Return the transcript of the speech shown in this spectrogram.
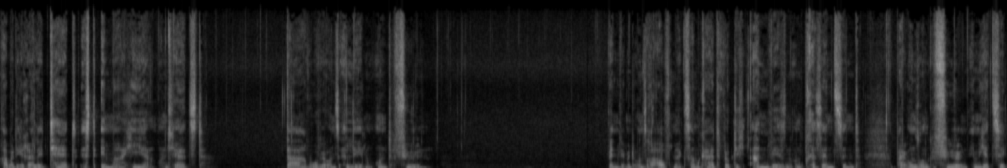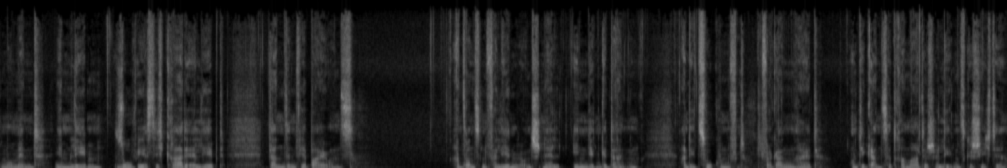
Aber die Realität ist immer hier und jetzt, da, wo wir uns erleben und fühlen wenn wir mit unserer Aufmerksamkeit wirklich anwesend und präsent sind, bei unseren Gefühlen im jetzigen Moment, im Leben, so wie es sich gerade erlebt, dann sind wir bei uns. Ansonsten verlieren wir uns schnell in den Gedanken an die Zukunft, die Vergangenheit und die ganze dramatische Lebensgeschichte,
